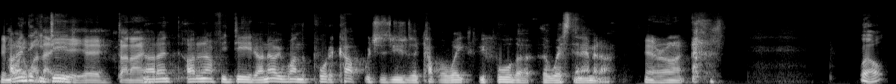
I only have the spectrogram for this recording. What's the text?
He I don't have think won he did. year, yeah. Don't know. I don't, I don't know if he did. I know he won the Porter Cup, which is usually a couple of weeks before the, the Western Amateur. Yeah, right. Well,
